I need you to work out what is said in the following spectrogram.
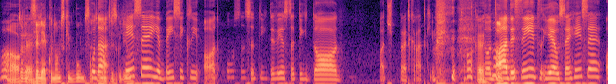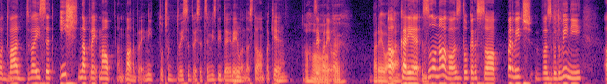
A, Torej, okay. cel ekonomski boom se je zgodil. Hese je basically od 80-ih, 90-ih do pač pred kratkim. Okay. Do Ah. 20 je vse Hese, od 20 iš naprej, malo mal naprej, ni točno 20-20 se mi zdi, da je Revan nastal, ampak je. Aha, Zdaj pa Rejva. okay. Pa Reiwa, Uh, ja. kar je zelo novo, zato ker so prvič v zgodovini uh,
